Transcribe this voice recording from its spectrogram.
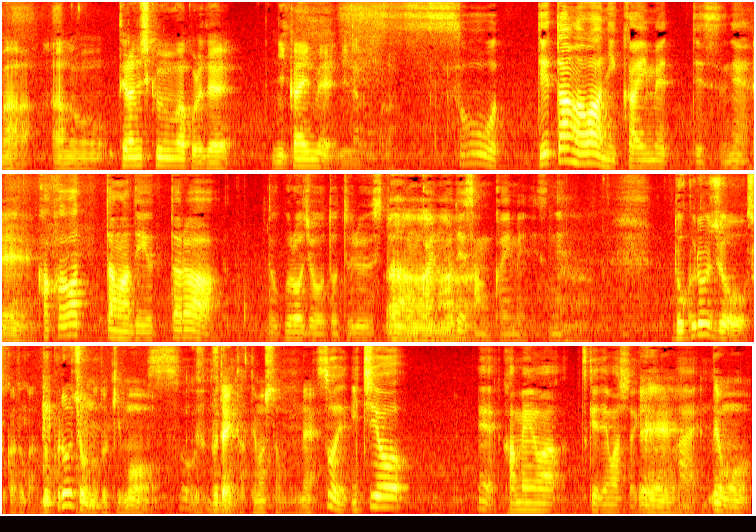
まああの寺西君はこれで2回目になるのかな。そう出たがは2回目ですね、ええ。関わったがで言ったらドクロ城とトゥルースと今回のまで3回目ですね。ドクロ城そうかそうか。ドクロ城の時も舞台に立ってましたもんね。そうです。一応、ね、仮面はつけてましたけど、ええ。はい、でも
